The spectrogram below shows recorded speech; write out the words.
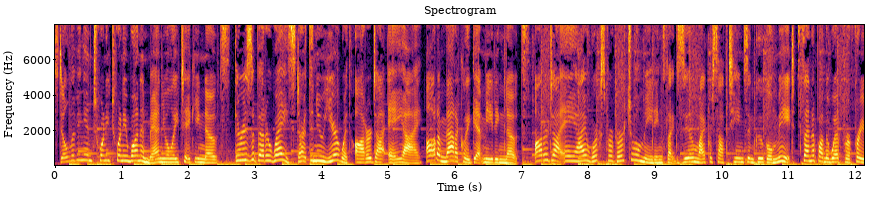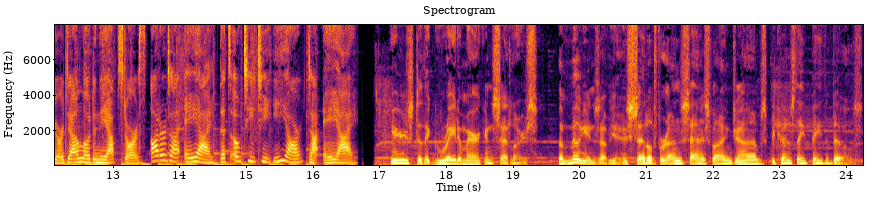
Still living in 2021 and manually taking notes? There is a better way. Start the new year with Otter.ai. Automatically get meeting notes. Otter.ai works for virtual meetings like Zoom, Microsoft Teams, and Google Meet. Sign up on the web for free or download in the app stores. Otter.ai. That's O T T E R.ai. Here's to the great American settlers, the millions of you who settled for unsatisfying jobs because they pay the bills.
